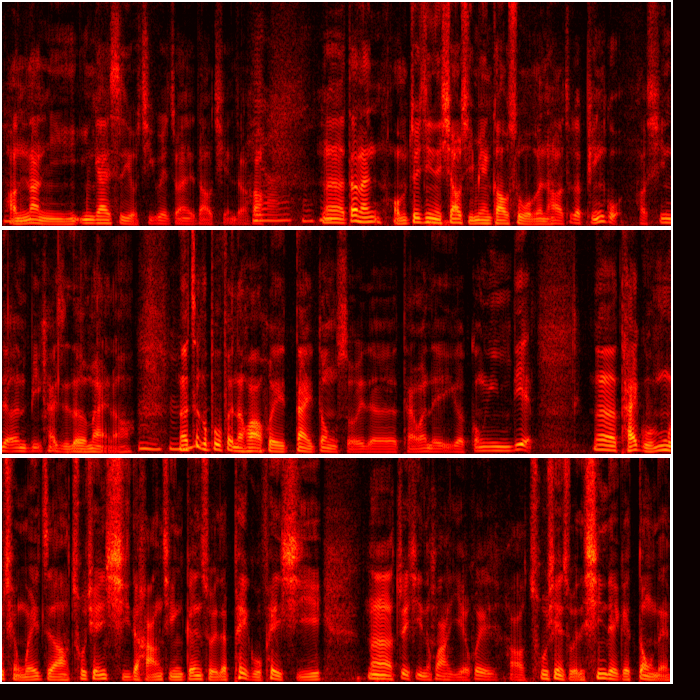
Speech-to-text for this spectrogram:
好，那你应该是有机会赚得到钱的哈。那当然，我们最近的消息面告诉我们哈，这个苹果好新的 NB 开始热卖了哈。嗯。那这个部分的话，会带动。所谓的台湾的一个供应链，那台股目前为止啊，出圈息的行情跟所谓的配股配息，那最近的话也会好出现所谓的新的一个动能，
